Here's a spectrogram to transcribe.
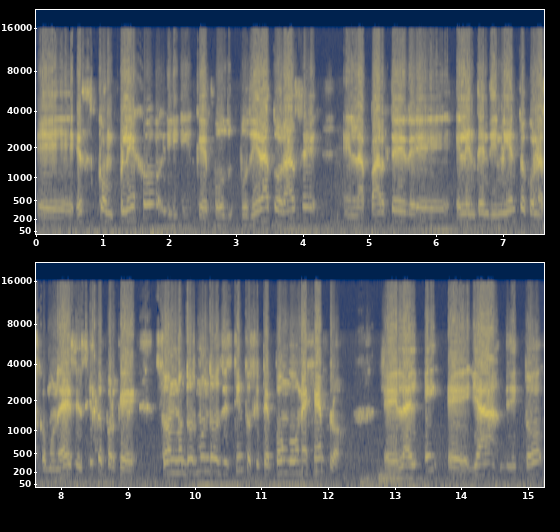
eh, es complejo y que pudiera atorarse en la parte de el entendimiento con las comunidades, insisto, porque son dos mundos distintos. Y te pongo un ejemplo. Eh, la ley eh, ya dictó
